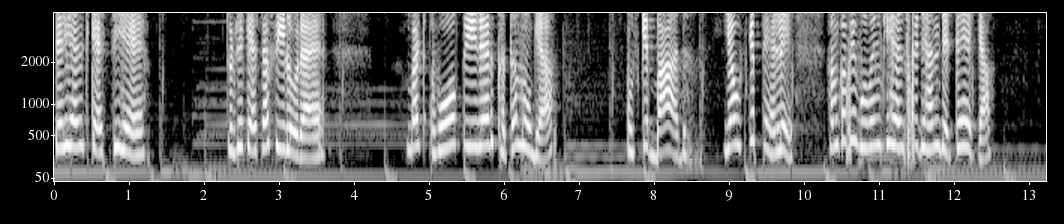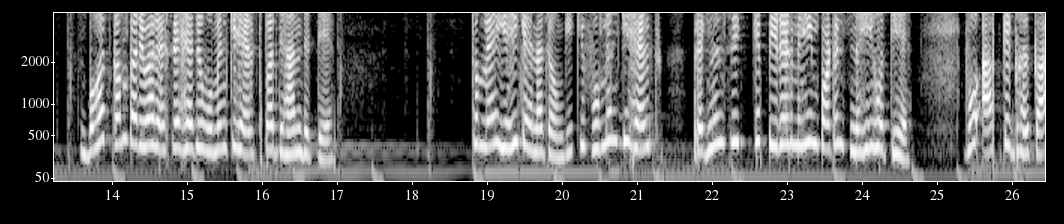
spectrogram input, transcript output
तेरी हेल्थ कैसी है? तुझे कैसा फील हो रहा है? बट वो पीरियड ख़त्म हो गया। उसके बाद या उसके पहले हम कभी वुमेन की हेल्थ पे ध्यान देते हैं क्या? बहुत कम परिवार ऐसे हैं जो वुमेन की हेल्थ पर ध्यान देते हैं। तो मैं यही कहना चाहूँगी कि वुमेन की हेल्थ प्रेगनेंसी के पीरियड में ही इंपॉर्टेंट नहीं होती है। वो आपके घर का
